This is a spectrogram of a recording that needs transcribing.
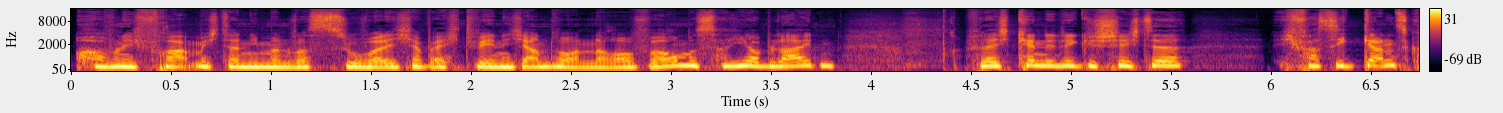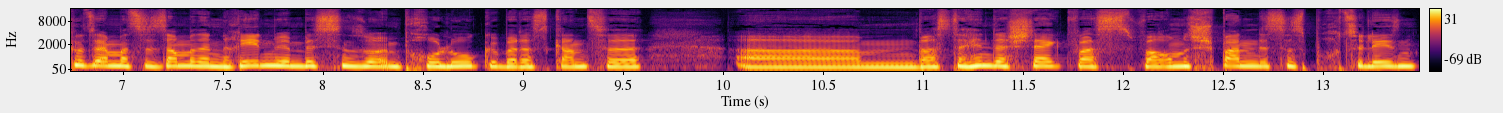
hoffentlich fragt mich da niemand was zu, weil ich habe echt wenig Antworten darauf. Warum muss Hiob leiden? Vielleicht kennt ihr die Geschichte. Ich fasse sie ganz kurz einmal zusammen, dann reden wir ein bisschen so im Prolog über das Ganze, ähm, was dahinter steckt, was, warum es spannend ist, das Buch zu lesen.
